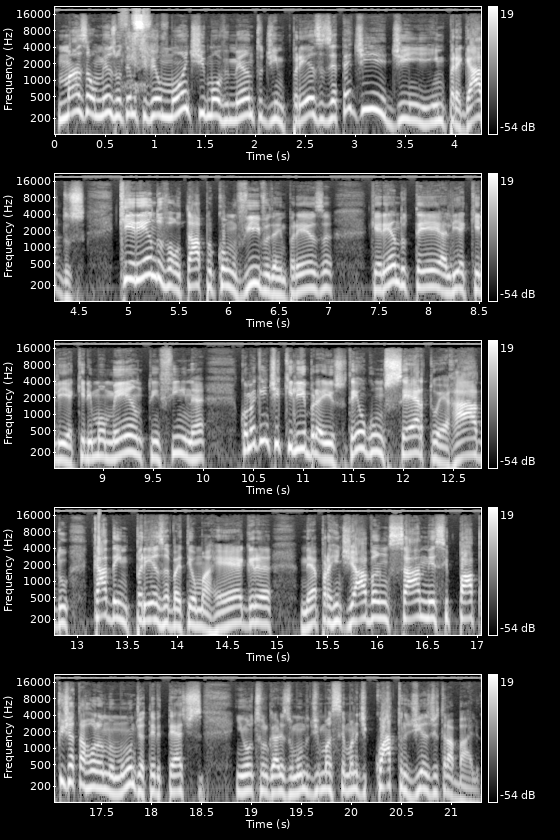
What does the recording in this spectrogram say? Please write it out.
mas ao mesmo tempo tive um monte de movimento de empresas e até de, de empregados querendo voltar para o convívio da empresa, querendo ter ali aquele, aquele momento, enfim, né? Como é que a gente equilibra isso? Tem algum certo errado? Cada empresa vai ter uma regra, né? Pra gente já avançar nesse papo que já tá rolando no mundo, já teve testes em outros lugares do mundo de uma semana de quatro dias de trabalho.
